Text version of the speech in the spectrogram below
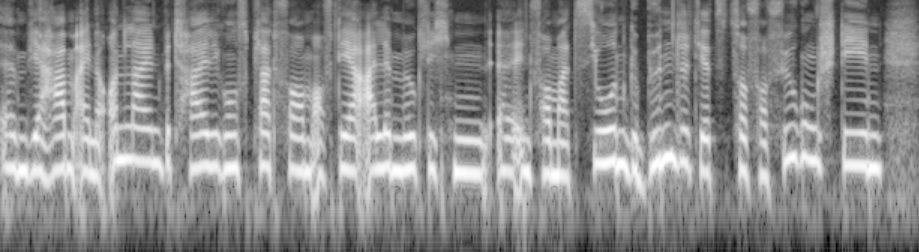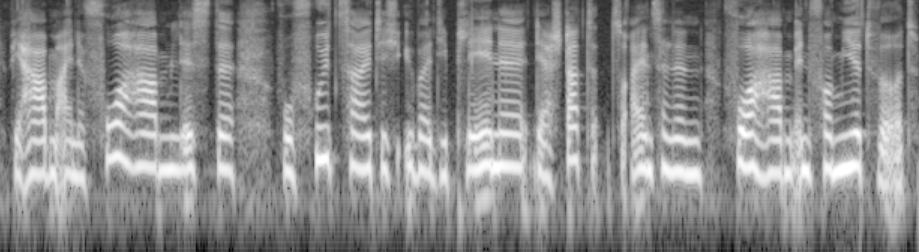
Ähm, wir haben eine Online-Beteiligungsplattform, auf der alle möglichen äh, Informationen gebündelt jetzt zur Verfügung stehen. Wir haben eine Vorhabenliste, wo frühzeitig über die Pläne der Stadt zu einzelnen Vorhaben informiert wird.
